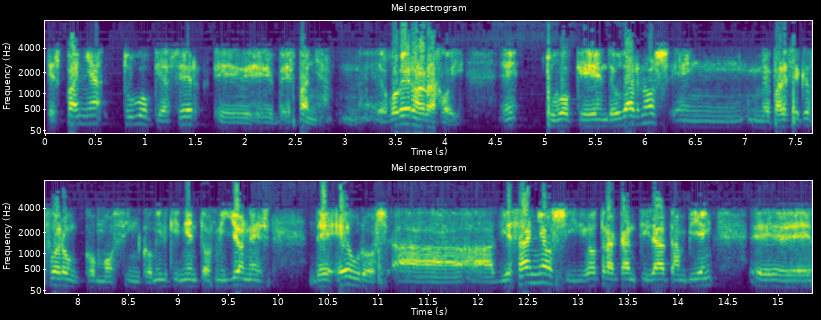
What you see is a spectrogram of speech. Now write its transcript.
España tuvo que hacer, eh, España, el gobierno de Rajoy, eh, tuvo que endeudarnos en, me parece que fueron como 5.500 millones de euros a, 10 años y otra cantidad también eh,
